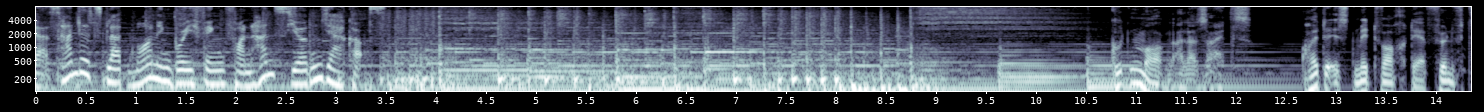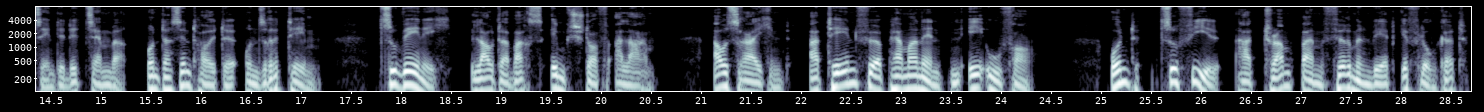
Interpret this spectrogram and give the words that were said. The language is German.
Das Handelsblatt Morning Briefing von Hans-Jürgen Jakobs Guten Morgen allerseits. Heute ist Mittwoch, der 15. Dezember, und das sind heute unsere Themen. Zu wenig Lauterbachs Impfstoffalarm. Ausreichend Athen für permanenten EU-Fonds. Und zu viel hat Trump beim Firmenwert geflunkert?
